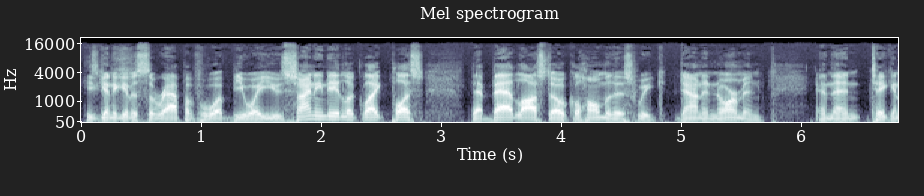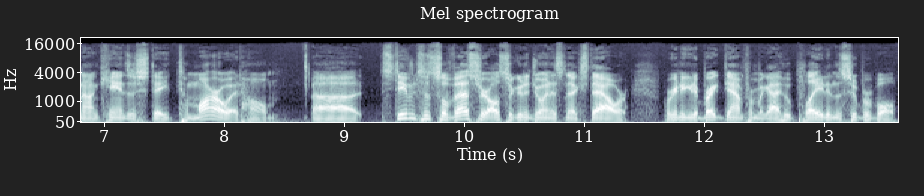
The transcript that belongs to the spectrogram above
He's going to give us the wrap up of what BYU's signing day looked like, plus that bad loss to Oklahoma this week down in Norman, and then taking on Kansas State tomorrow at home. Uh, Stevenson Sylvester also going to join us next hour. We're going to get a breakdown from a guy who played in the Super Bowl,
